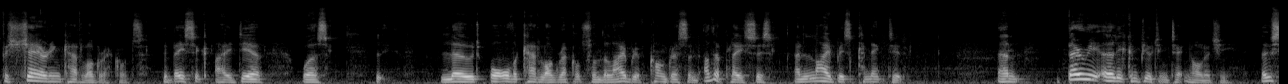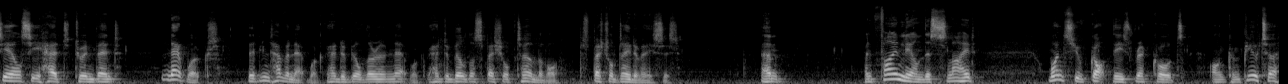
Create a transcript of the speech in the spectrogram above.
for sharing catalogue records. The basic idea was load all the catalogue records from the Library of Congress and other places, and libraries connected. Um, very early computing technology. OCLC had to invent networks. They didn't have a network. They had to build their own network. They had to build a special terminal, special databases. Um, and finally on this slide, once you've got these records on computer,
